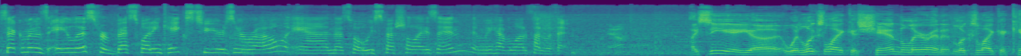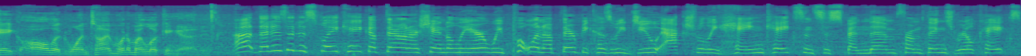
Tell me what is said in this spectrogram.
Sacramento's A list for best wedding cakes two years in a row, and that's what we specialize in, and we have a lot of fun with it. Yeah. I see a uh, what looks like a chandelier and it looks like a cake all at one time. What am I looking at? Uh, that is a display cake up there on our chandelier. We put one up there because we do actually hang cakes and suspend them from things, real cakes.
